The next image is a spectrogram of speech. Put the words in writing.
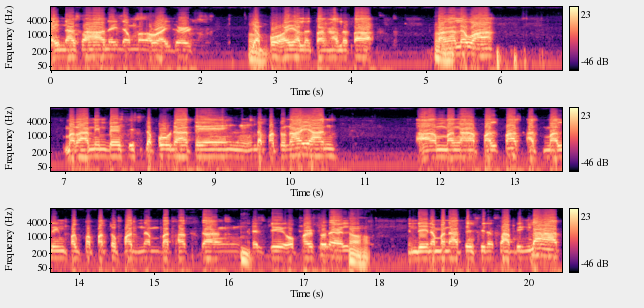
ay nasa hanay ng mga riders. Yan Oo. po ay halatang halata. Pangalawa, maraming beses na po nating napatunayan ang mga palpak at maling pagpapatupad ng batas ng LTO personnel Oo. hindi naman natin sinasabing lahat,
